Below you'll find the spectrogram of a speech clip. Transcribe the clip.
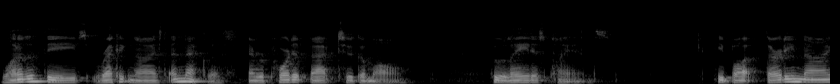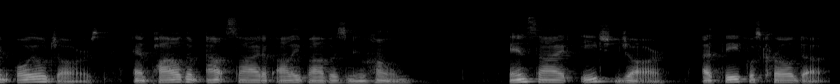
One of the thieves recognized a necklace and reported back to Gamal, who laid his plans. He bought 39 oil jars and piled them outside of Ali Baba's new home. Inside each jar, a thief was curled up.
